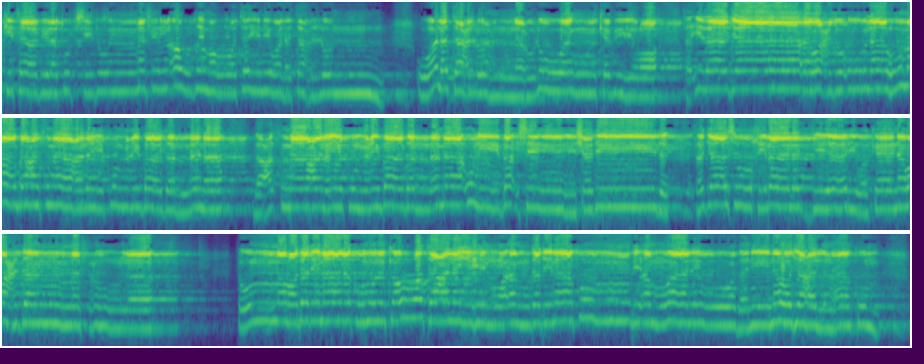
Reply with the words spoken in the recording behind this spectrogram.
الكتاب لتفسدن في الأرض مرتين ولتعلن ولتعلن علوا كبيرا. فإذا جاء وعد أولاهما بعثنا عليكم عبادا لنا بعثنا عليكم عبادا لنا أولي بأس شديد. فجاسوا خلال الديار وكان وعدا مفعولا. الكرة عليهم وأمددناكم بأموال وبنين وجعلناكم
